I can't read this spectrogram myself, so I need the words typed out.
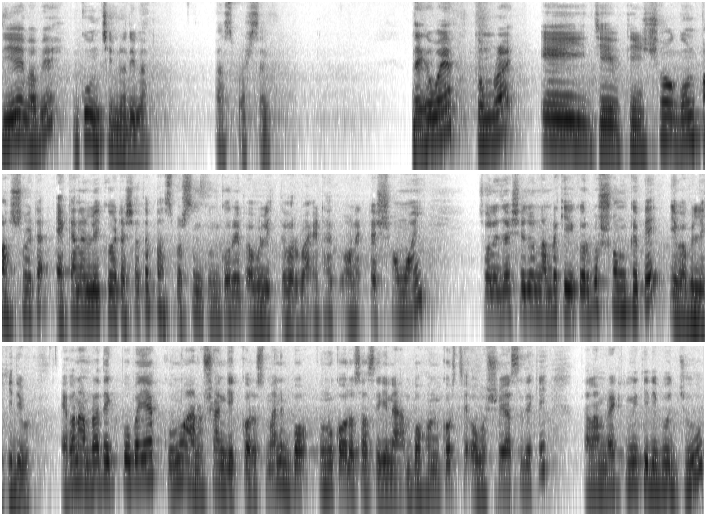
দিয়ে এভাবে গুণ চিহ্ন দিবা, পাঁচ পার্সেন্ট দেখো ভাইয়া, তোমরা এই যে তিনশো গুণ পাঁচশো, এটা লিখো এটার সাথে পাঁচ পার্সেন্ট গুণ করে এভাবে লিখতে পারবা। এটা অনেকটা সময় চলে যায়, সেজন্য আমরা কি করব? সংক্ষেপে এভাবে লিখে দিব। এখন আমরা দেখব ভাইয়া, কোনো আনুষঙ্গিক খরচ মানে কোনো খরচ আছে কিনা? বহন করছে, অবশ্যই আছে দেখি। তাহলে আমরা এখানে কি দিব, যোগ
